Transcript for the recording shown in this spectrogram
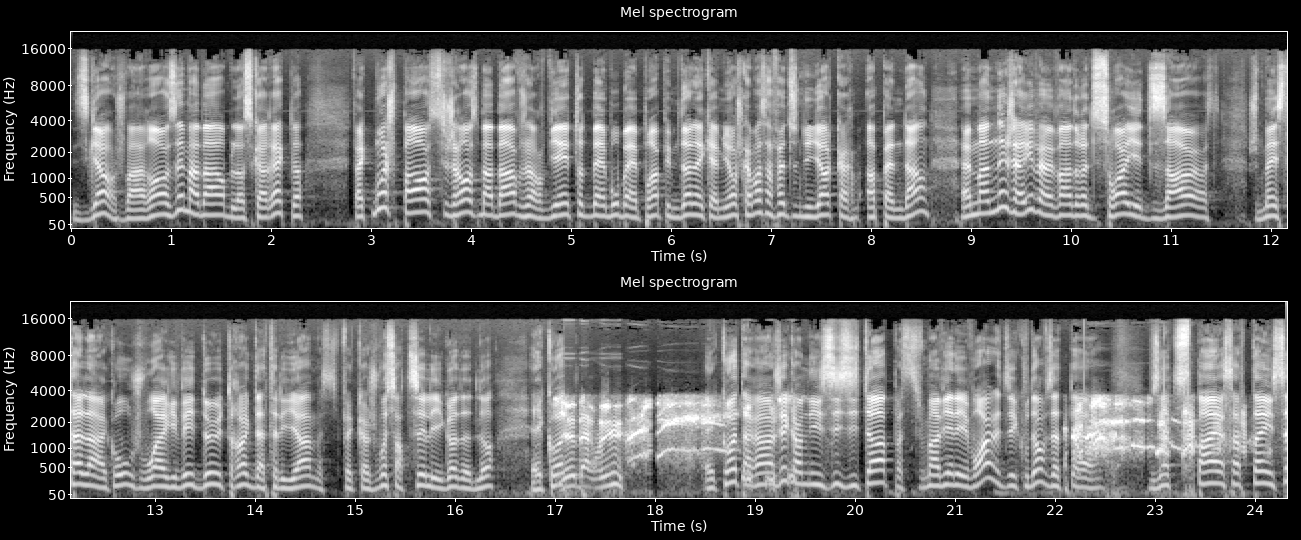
Il dit, gars, je vais raser ma barbe, là. C'est correct, là. Fait que moi, je passe, je rase ma barbe, je reviens, tout bien beau, bien propre, il me donne un camion. Je commence à faire du New York up and down. un moment donné, j'arrive un vendredi soir, il est 10 heures. Je m'installe dans la cour, je vois arriver deux trucks d'Atrium. Fait que je vois sortir les gars de là. Écoute. Deux barbus. Écoute, arrangé comme les Zizi Top, parce que je m'en viens les voir. Je dis, écoute, vous êtes, euh, vous êtes super certains ici.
